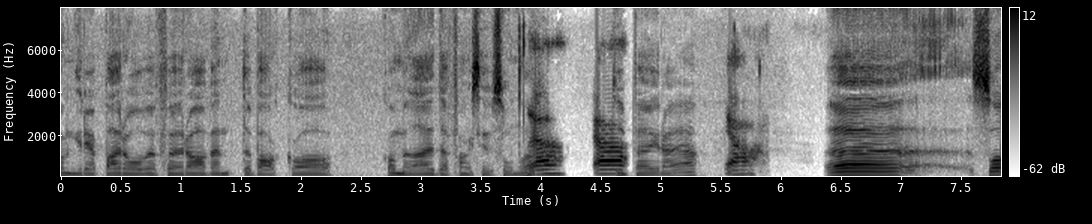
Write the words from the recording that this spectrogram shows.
angrepet er over før du har vendt tilbake og komme deg i defensiv sone. Ja. Ja. Ja. Eh, så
